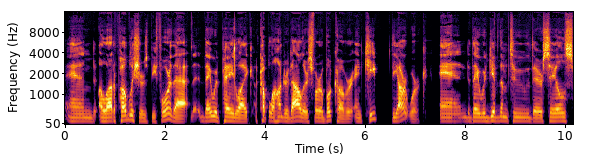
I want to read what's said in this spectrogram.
And a lot of publishers before that, they would pay like a couple of hundred dollars for a book cover and keep the artwork. And they would give them to their sales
